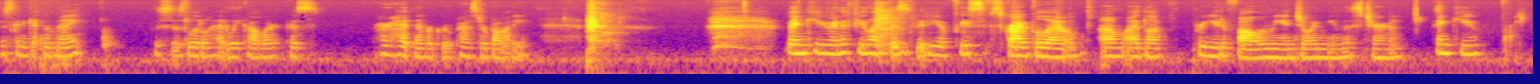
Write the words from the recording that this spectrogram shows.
is going to get the money. This is little head we call her because her head never grew past her body. Thank you. And if you like this video, please subscribe below. Um, I'd love for you to follow me and join me in this journey. Thank you. Bye.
